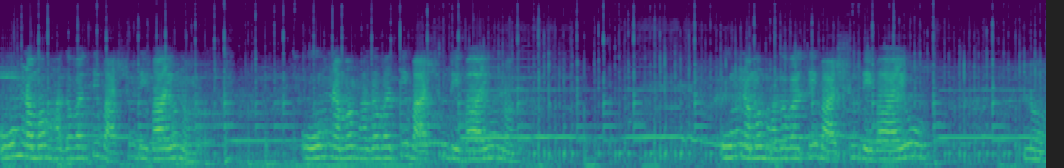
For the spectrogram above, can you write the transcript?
ওম নম ভগবতী বাসুদেবায় নম। ওম নম ভগবতী বাসুদেবায় নম। ওম নম ভগবতী বাসুদেবায় নম।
